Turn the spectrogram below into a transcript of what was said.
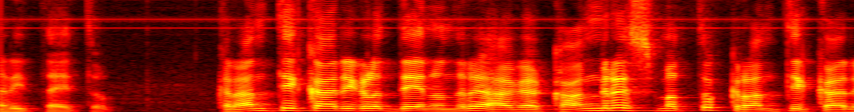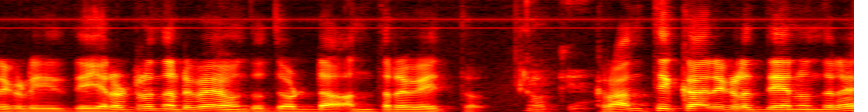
ನಡೀತಾ ಇತ್ತು. ಕ್ರಾಂತಿಕಾರಿಗಳದ್ದೇನು ಅಂದರೆ ಆಗ ಕಾಂಗ್ರೆಸ್ ಮತ್ತು ಕ್ರಾಂತಿಕಾರಿಗಳು ಇದು ಎರಡರ ನಡುವೆ ಒಂದು ದೊಡ್ಡ ಅಂತರವೇ ಇತ್ತು. ಕ್ರಾಂತಿಕಾರಿಗಳದ್ದೇನು ಅಂದರೆ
